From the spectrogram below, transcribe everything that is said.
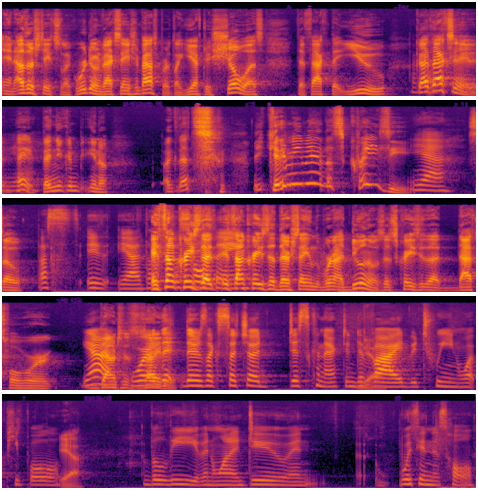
and other states are like we're doing vaccination passports like you have to show us the fact that you got vaccinated vaccinated, hey then you can you know like that's are you kidding me man that's crazy yeah. so That's it, yeah. That's it's not crazy that it's not crazy that they're saying that we're not doing those. It's crazy that that's what we're Yeah. down to where society. th- there's like such a disconnect and divide between what people yeah. believe and want to do and uh, within this whole.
